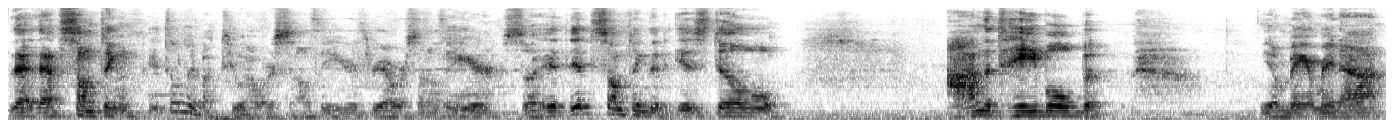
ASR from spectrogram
that that's something. It's only about two hours south of here, three hours south of here, so it, it's something that is still on the table, but you know may or may not.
